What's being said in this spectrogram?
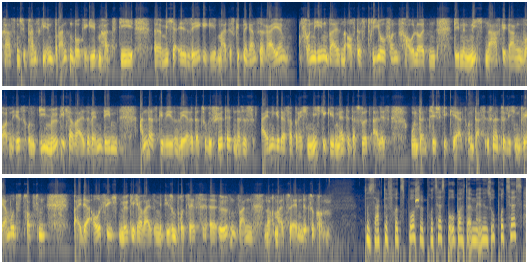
Schipanski in Brandenburg gegeben hat, die äh, Michael See gegeben hat. Es gibt eine ganze Reihe von Hinweisen auf das Trio von V-Leuten, denen nicht nachgegangen worden ist und die möglicherweise, wenn dem anders gewesen wäre, dazu geführt hätten, dass es einige der Verbrechen nicht gegeben hätte. Das wird alles unter den Tisch gekehrt. Und das ist natürlich ein Wermutstropfen bei der Aussicht, möglicherweise mit diesem Prozess äh, irgendwann nochmal zu Ende zu kommen. Das sagte Fritz Burschel, Prozessbeobachter im NSU-Prozess.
